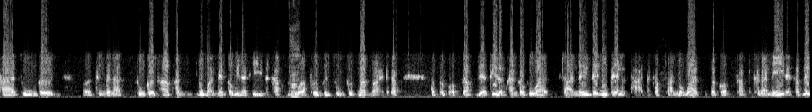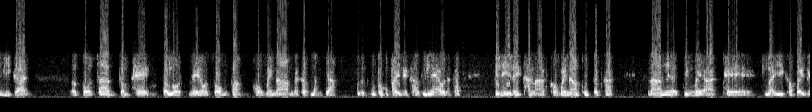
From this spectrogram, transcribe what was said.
ค่าสูงเกินถึงขนาดสูงเกิน 5,000 ลูกบาศก์เมตรต่อวินาทีนะครับ หรือว่าเพิ่มขึ้นสูงสุดมากมายนะครับ ประกอบกับเนี่ยที่สำคัญก็คือว่าศาลได้ได้ดูพยานหลักฐานนะครับศาลบอกว่าประกอบกับขณะนี้นะครับได้มีการก่อสร้างกำแพงตลอดแนวสองฝั่งของแม่น้ำนะครับ หลังจากเกิดอุทกภัยในคราวที่แล้วนะครับ เป็นเหตุให้ขนาดของแม่น้ำถูกจำกัด น้ำเนี่ยจึงไม่อาจแผ่ไหลเข้าไปใน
